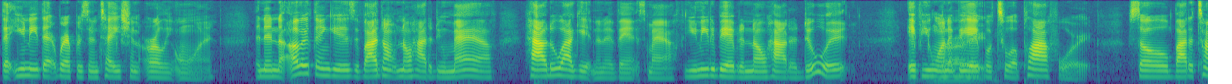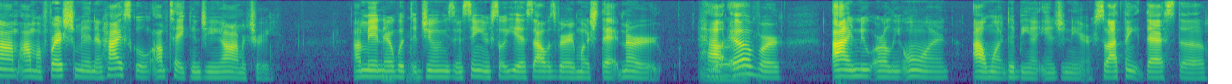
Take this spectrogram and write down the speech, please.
that you need that representation early on. And then the other thing is if i don't know how to do math how do i get an advanced math? You need to be able to know how to do it if you want right. to be able to apply for it. So by the time i'm a freshman in high school i'm taking geometry I'm in there with the mm-hmm. juniors and seniors. So yes, I was very much that nerd. However, right. I knew early on I wanted to be an engineer. So I think that's the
